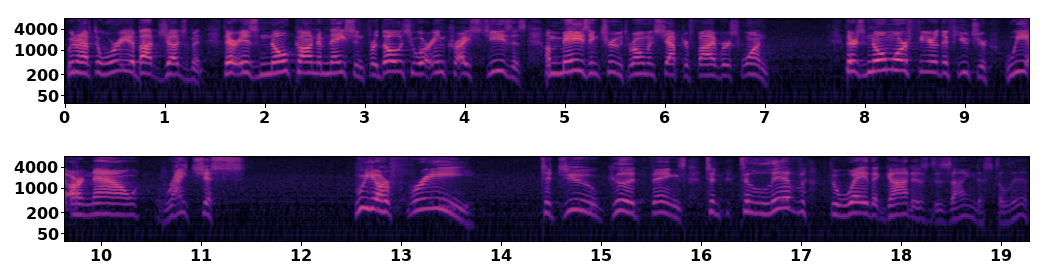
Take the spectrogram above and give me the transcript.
We don't have to worry about judgment. There is no condemnation for those who are in Christ Jesus. Amazing truth, Romans chapter 5 verse 1. There's no more fear of the future. We are now righteous. We are free to do good things, to, to live the way that God has designed us to live.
